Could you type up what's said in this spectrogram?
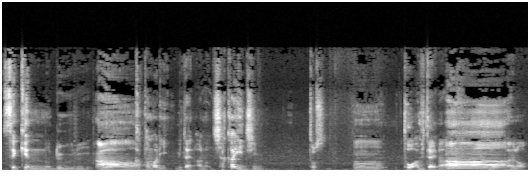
世間のルールのあ塊みたいなあの社会人としうん。とはみたいなああの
